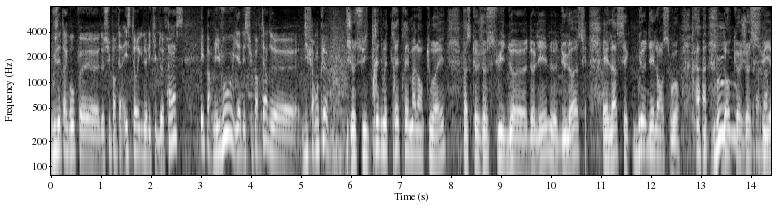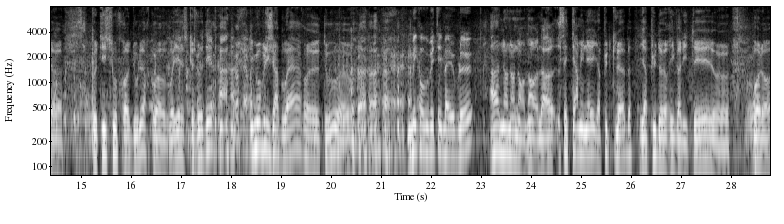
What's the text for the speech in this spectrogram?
Vous êtes un groupe euh, de supporters historiques de l'équipe de France, et parmi vous, il y a des supporters de différents clubs. Je suis très très très mal entouré parce que je suis de, de l'île, du LOSC, et là c'est que des Lensois. Donc euh, je suis euh, petit souffre-douleur, quoi. Vous voyez ce que je veux dire Il m'oblige à boire, euh, tout. euh, voilà. Mais quand vous mettez le maillot bleu. Ah non, non, non, non, là c'est terminé, il n'y a plus de club, il n'y a plus de rivalité. euh, voilà,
